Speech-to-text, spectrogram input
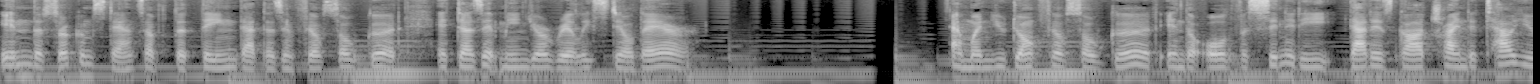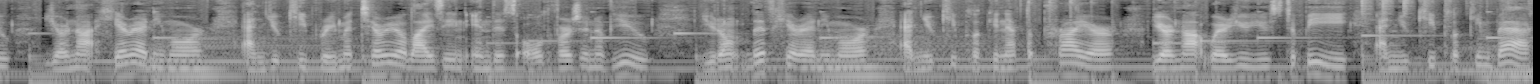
in the circumstance of the thing that doesn't feel so good, it doesn't mean you're really still there. And when you don't feel so good in the old vicinity, that is God trying to tell you you're not here anymore, and you keep rematerializing in this old version of you. You don't live here anymore, and you keep looking at the prior. You're not where you used to be, and you keep looking back.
